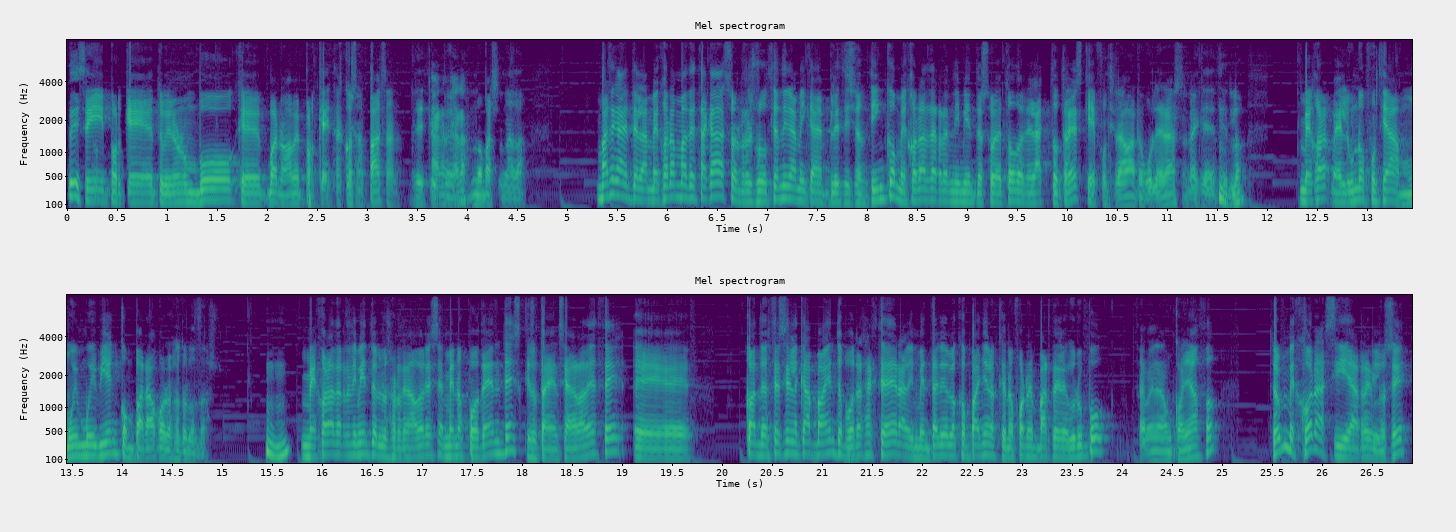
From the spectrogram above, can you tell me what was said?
cero. Sí, porque tuvieron un bug, que, bueno, a ver, porque estas cosas pasan, es decir, Claro, claro. no pasa nada. Básicamente, las mejoras más destacadas son resolución dinámica en PlayStation 5, mejoras de rendimiento, sobre todo en el acto 3, que funcionaban reguleras, hay que decirlo. Mejora, el 1 funciona muy, muy bien comparado con los otros dos. Mejora de rendimiento en los ordenadores menos potentes, que eso también se agradece. Eh, cuando estés en el campamento podrás acceder al inventario de los compañeros que no formen parte del grupo, también era un coñazo. Son mejoras y arreglos, ¿eh?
